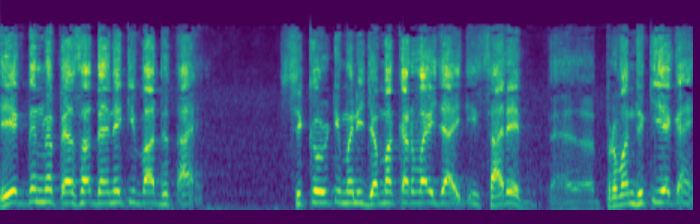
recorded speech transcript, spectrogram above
एक दिन में पैसा देने की बाध्यता है? सिक्योरिटी मनी जमा करवाई जाएगी? सारे प्रबंध किए गए।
